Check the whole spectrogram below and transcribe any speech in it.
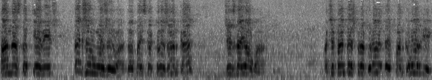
Anna Statkiewicz także umorzyła. To pańska koleżanka czy znajoma? A czy pan też prokurator, pan komornik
